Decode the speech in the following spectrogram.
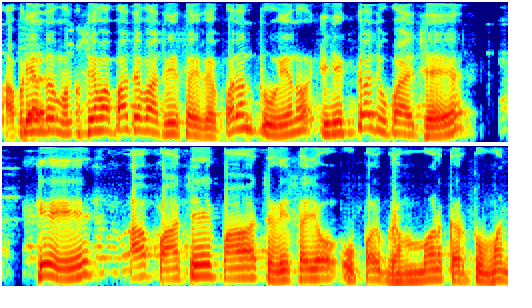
આપણી અંદર મનુષ્યમાં પાંચે પાંચ વિષય છે પરંતુ એનો એક જ ઉપાય છે કે આ પાંચે પાંચ વિષયો ઉપર ભ્રમણ કરતું મન.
